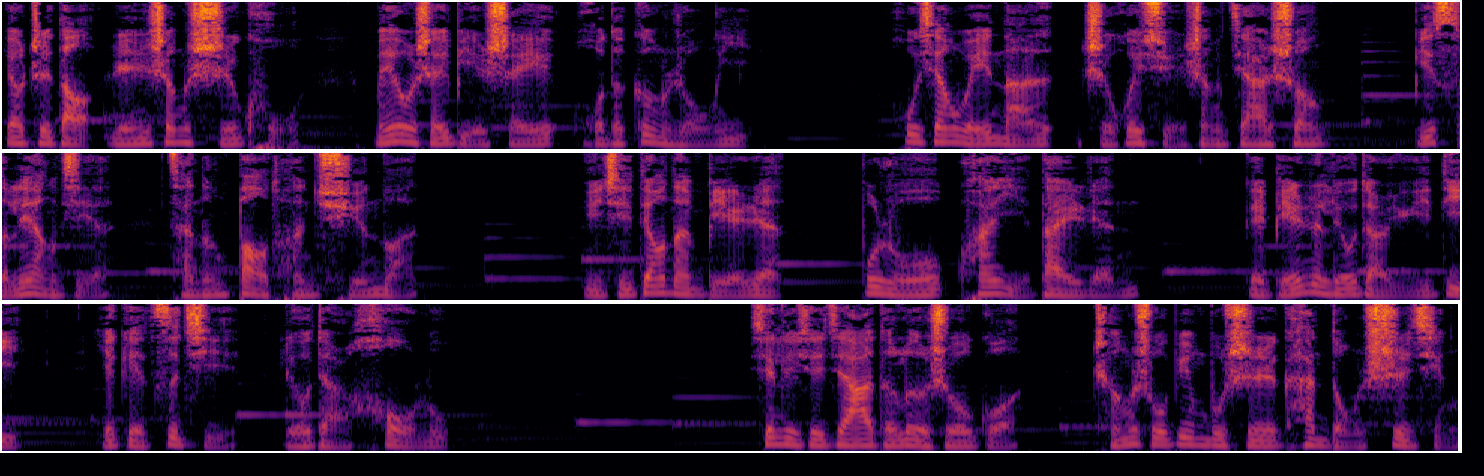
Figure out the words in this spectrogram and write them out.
要知道人生实苦，没有谁比谁活得更容易。互相为难只会雪上加霜，彼此谅解才能抱团取暖。与其刁难别人，不如宽以待人，给别人留点余地，也给自己。留点后路。心理学家德勒说过：“成熟并不是看懂事情，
